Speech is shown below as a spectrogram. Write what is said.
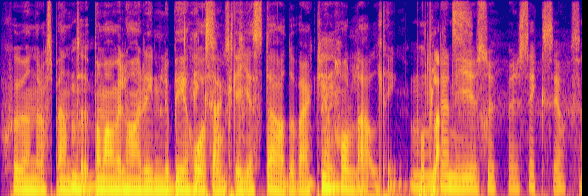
700 spänn typ, Mm. om man vill ha en rimlig bh som Exakt. ska ge stöd och verkligen Mm. hålla allting på Mm, plats. Den är ju supersexig också.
